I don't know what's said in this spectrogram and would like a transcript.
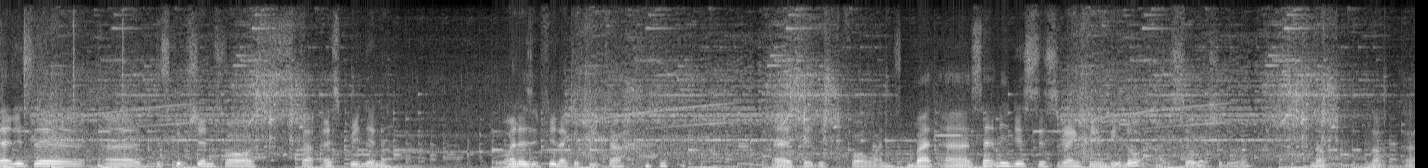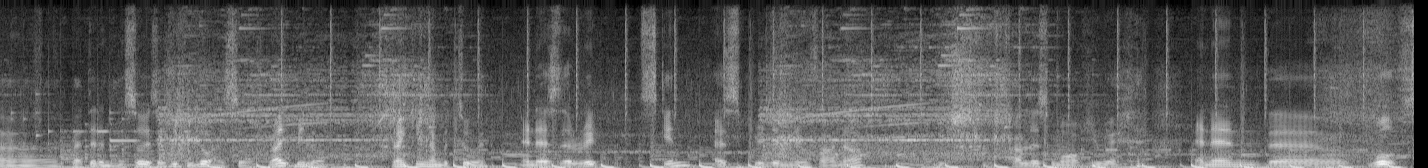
that is the uh, description for Star S Brilliant. Eh? Why does it feel like a Pika? I said this before once, but uh, sadly this is ranking below ISO actually. Eh? Not not uh, better than ISO. It's actually below ISO, right below, ranking number two. Eh? And there's the red skin as Brilliant Nirvana, which colors more of you eh? and then the wolves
